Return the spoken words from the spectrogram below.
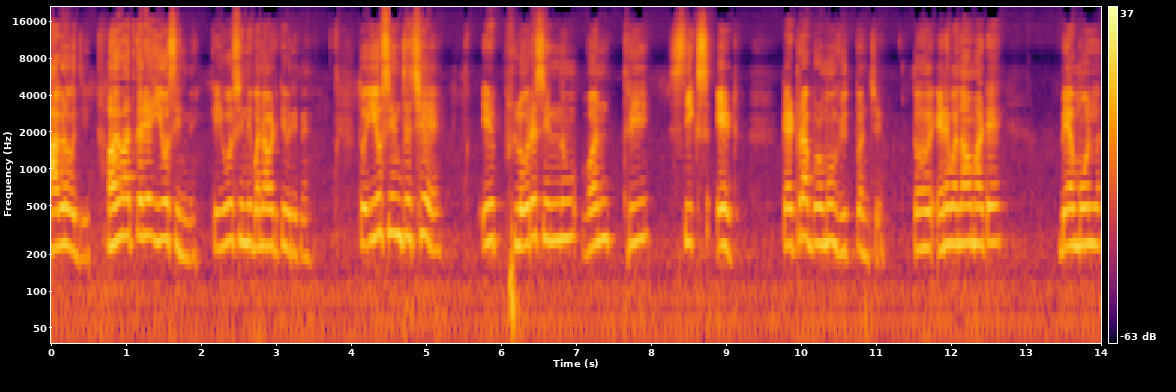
આગળ વધીએ. હવે વાત કરીએ ઇઓસિનની, કે ઇઓસિનની બનાવટ કેવી રીતે? તો ઇઓસિન જે છે, એ ફ્લોરેસિનનું one three six eight tetrabromo વ્યુત્પન્ન છે. તો એને બનાવવા માટે બે મોલ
